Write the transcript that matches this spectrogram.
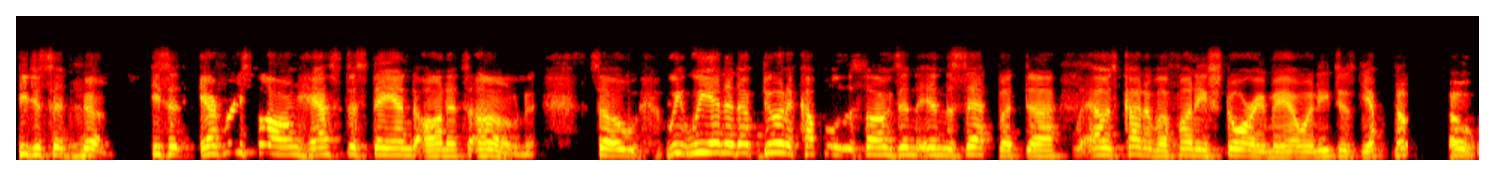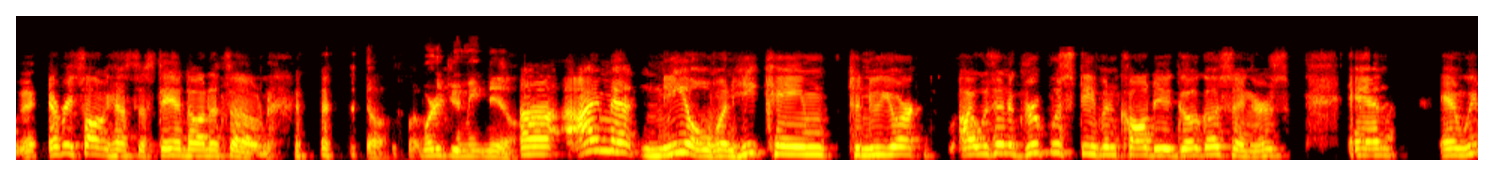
he just said no. He said every song has to stand on its own. So we we ended up doing a couple of the songs in in the set, but uh, that was kind of a funny story, man. When he just yep no oh every song has to stand on its own. Where did you meet Neil? Uh, I met Neil when he came to New York. I was in a group with Stephen called the Go Go Singers, and and we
